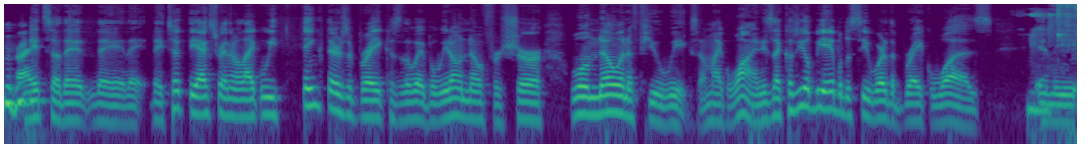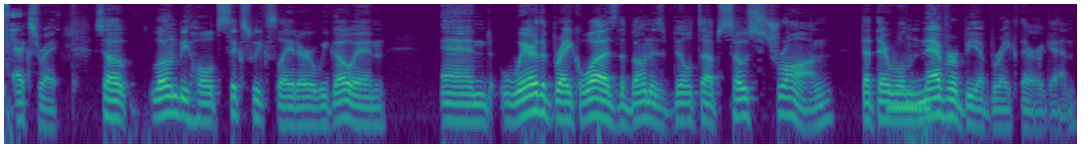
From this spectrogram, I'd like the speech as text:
mm-hmm. right? So they they they they took the X-ray and they're like, we think there's a break because of the way, but we don't know for sure. We'll know in a few weeks. I'm like, why? And he's like, because you'll be able to see where the break was in the X-ray. So lo and behold, six weeks later, we go in. And where the break was, the bone is built up so strong that there will mm. never be a break there again.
